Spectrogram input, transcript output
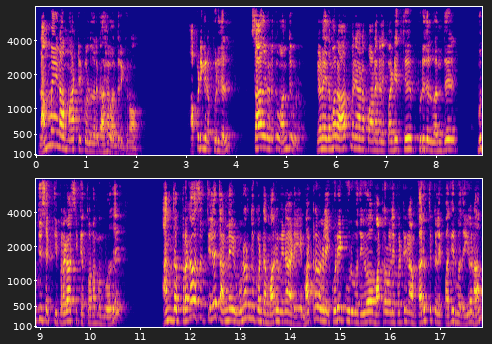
நம்மை நாம் மாற்றிக்கொள்வதற்காக வந்திருக்கிறோம். அப்படிங்கிற புரிதல் சாதகனுக்கு வந்துவிடும். ஏன்னா இந்த மாதிரி ஆத்ம ஞான பாடங்களை படித்து புரிதல் வந்து புத்தி சக்தி பிரகாசிக்க தொடங்கும் போது அந்த பிரகாசத்திலே தன்னை உணர்ந்து கொண்ட மறுவினாடி மற்றவர்களை குறை கூறுவதையோ மற்றவர்களை பற்றி நாம் கருத்துக்களை பகிர்வதையோ நாம்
